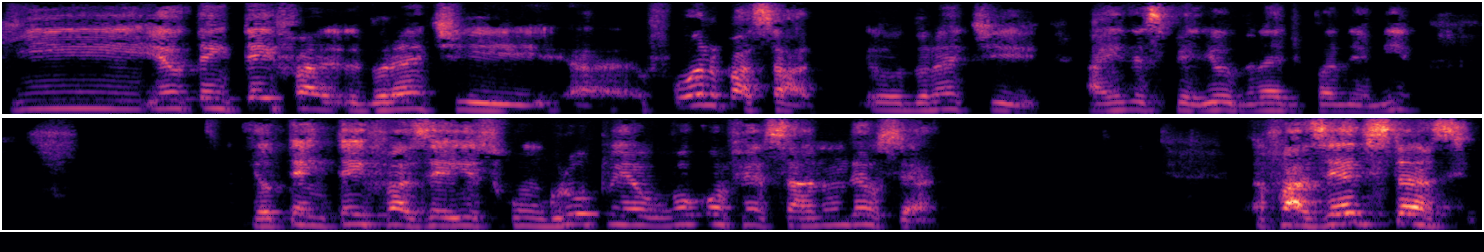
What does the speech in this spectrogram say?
que eu tentei durante eh, o ano passado, eu, durante ainda esse período né, de pandemia, eu tentei fazer isso com um grupo e eu vou confessar, não deu certo fazer a distância.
